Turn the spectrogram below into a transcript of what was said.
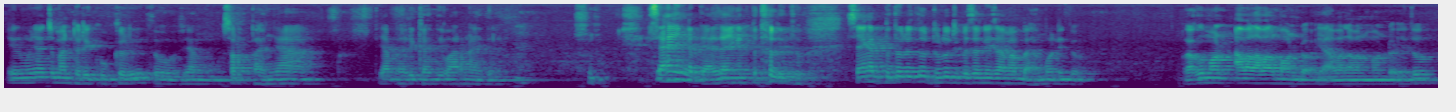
ilmunya cuma dari Google itu yang serbanya tiap hari ganti warna itu saya ingat ya saya ingat betul itu saya ingat betul itu dulu dipesan sama Mbah Mun itu waktu awal-awal mondok ya awal-awal mondok itu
